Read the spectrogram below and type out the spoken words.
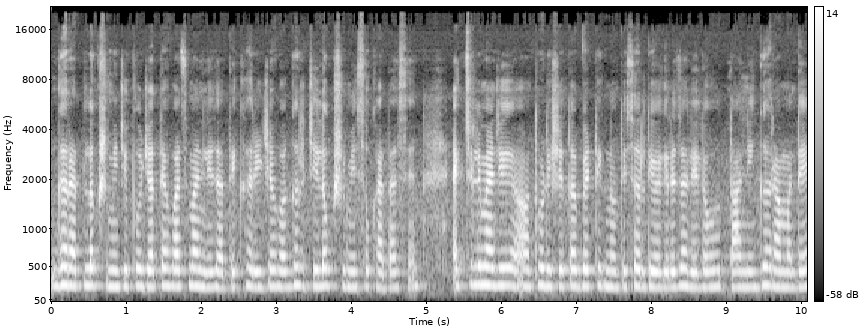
घरात लक्ष्मीची पूजा तेव्हाच मानली जाते खरी जेव्हा घरची लक्ष्मी सुखात असेल. ॲक्च्युली माझी थोडीशी तब्येत ठीक नव्हती सर्दी वगैरे झालेलं होतं आणि घरामध्ये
